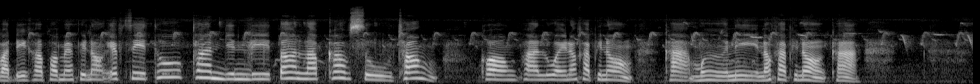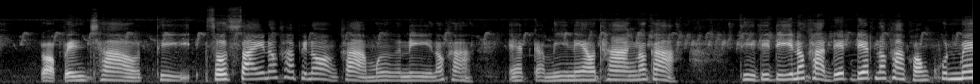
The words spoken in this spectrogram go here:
วัสดีค่ะพ่อแม่พี่น้อง FC ทุกท่านยินดีต้อนรับเข้าสู่ช่องคลองพารวยเนาะค่ะพี่น้องค่ะ มือนี่เนาะค่ะพี่น้องค่ะ ก็เป็นช้าที่สดใสเนาะค่ะพี่น้องค่ะ มือนี้เนาะค่ะ แอดก็มีแนวทางเนาะค่ะ ที่ดีๆเนาะค่ะ เด็ดๆเนาะค่ะ ของคุณแม่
